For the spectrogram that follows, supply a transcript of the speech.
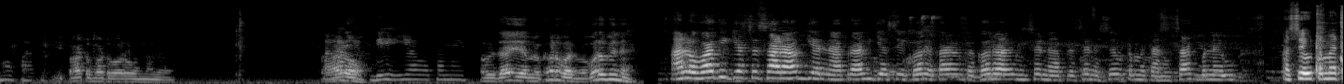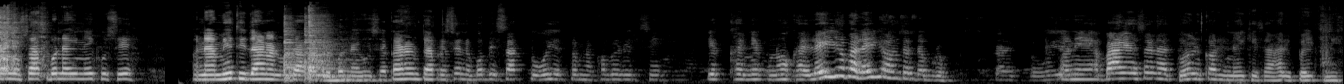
નો પાટો એ પાટો બાટો વાળો ના લાવે હાલો. કલાક ગયા તમે. હવે જઈએ અમે ખડવાટમાં બરોબર ને? હાલો વાગી ગયા છે સાડા અગિયાર ને આપણે આવી ગયા છીએ ઘરે કારણ કે ઘરે આવીને છે ને આપણે છે ને સેવ ટમેટાનું શાક બનાવ્યું. આ સેવ ટમેટાનું શાક બનાવી નાખ્યું છે અને આ મેથી દાણાનું શાક આપણે બનાવ્યું છે. કારણ કે આપણે છે ને બબે શાક તો હોય જ તમને ખબર જ છે. એક ખાઈને એક ન ખાય. લઈ લ્યો બા લઈ લ્યો અંદર ડબરો. અને બાએ છે ને ધોણ કરી નાખી છે હારી પેટની.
